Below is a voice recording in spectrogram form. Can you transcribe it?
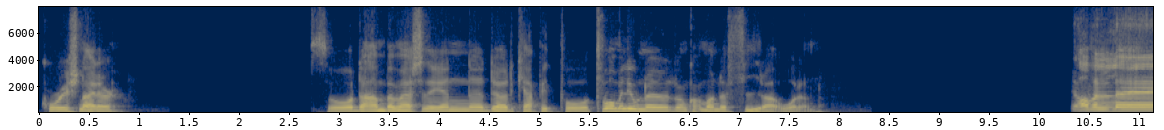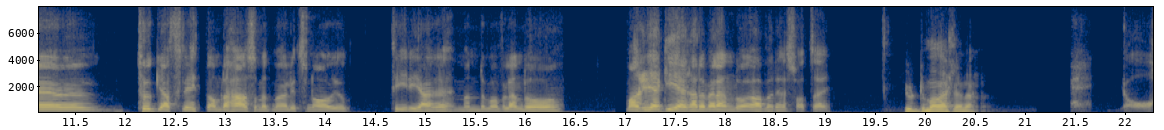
Corey Schneider. Så där han bär med sig en eh, död capita på 2 miljoner de kommande fyra åren. Jag har väl eh, tuggats lite om det här som ett möjligt scenario tidigare, men det var väl ändå. Man reagerade väl ändå över det så att säga. Gjorde man verkligen det? Ja,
